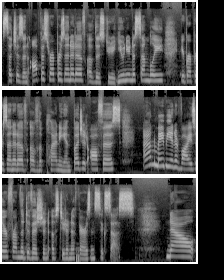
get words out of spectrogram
such as an office representative of the Student Union Assembly, a representative of the Planning and Budget Office, and maybe an advisor from the Division of Student Affairs and Success. Now,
